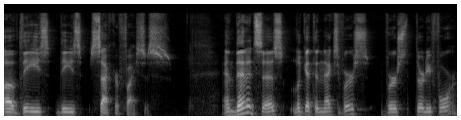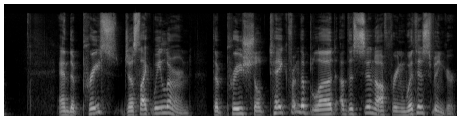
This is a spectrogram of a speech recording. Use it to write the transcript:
of these these sacrifices. And then it says, look at the next verse, verse 34. And the priest, just like we learned, the priest shall take from the blood of the sin offering with his finger,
